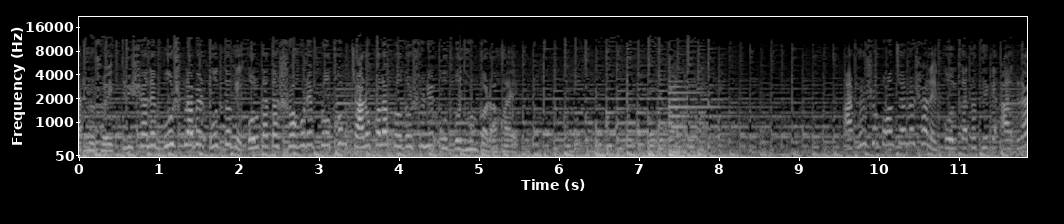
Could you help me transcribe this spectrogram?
আঠারোশো একত্রিশ সালে বুশ ক্লাবের উদ্যোগে কলকাতা শহরে প্রথম চারুকলা প্রদর্শনীর উদ্বোধন করা হয়। আঠারোশো পঞ্চান্ন সালে কলকাতা থেকে আগ্রা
